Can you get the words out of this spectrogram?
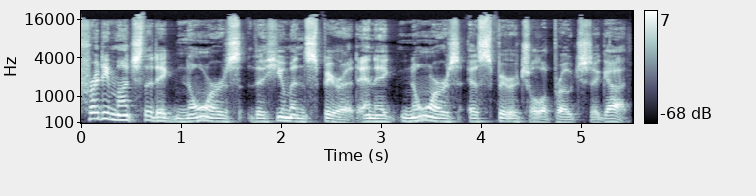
pretty much that ignores the human spirit and ignores a spiritual approach to God.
